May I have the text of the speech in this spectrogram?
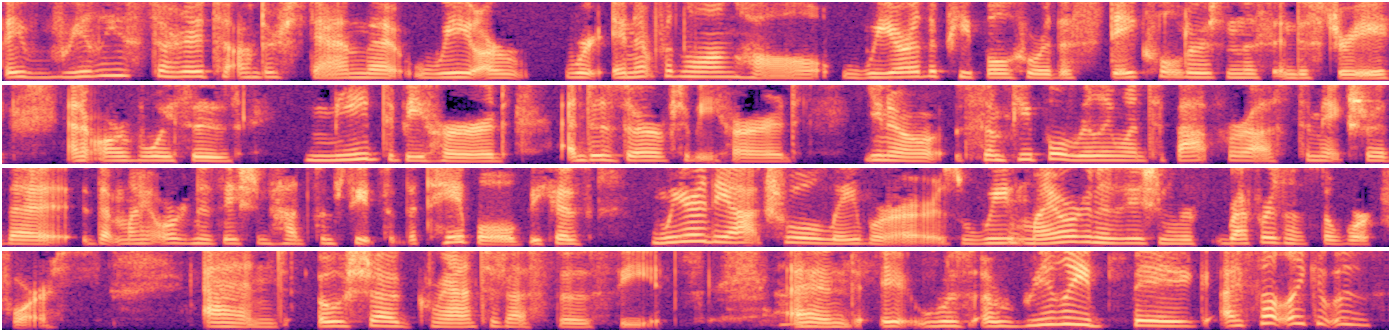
they really started to understand that we are we're in it for the long haul. We are the people who are the stakeholders in this industry, and our voices need to be heard and deserve to be heard. You know, some people really went to bat for us to make sure that that my organization had some seats at the table because we are the actual laborers. We mm-hmm. my organization re- represents the workforce and OSHA granted us those seats. Nice. And it was a really big, I felt like it was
